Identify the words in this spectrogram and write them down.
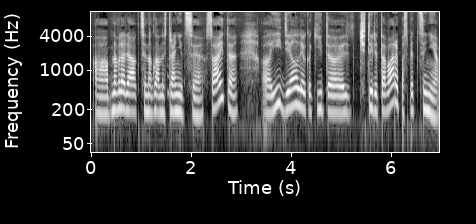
обновляли акции на главной странице сайта и делали какие-то четыре товара по спеццене.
